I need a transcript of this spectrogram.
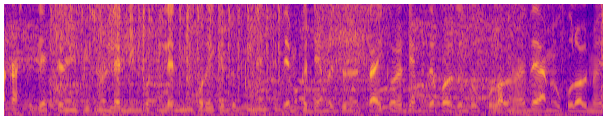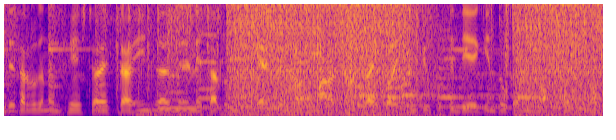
আকাশ থেকে একটা এনিমি পিছনে ল্যান্ডিং করছি। ল্যান্ডিং করে কিন্তু পিনান্টি দিয়ে আমাকে ড্যামেজ জন্য ট্রাই করে ড্যামেজের পরে কিন্তু কুলাল মেরে দেয় আমি কুলাল মেরে দিই তারপর কিন্তু ভেস্টার একটা ইনহেলার মেরে নিই তারপর কিন্তু ক্যারেক্টার মারার জন্য ট্রাই করে। এমপি ফোর্টি দিয়ে কিন্তু আমি নক করে নক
